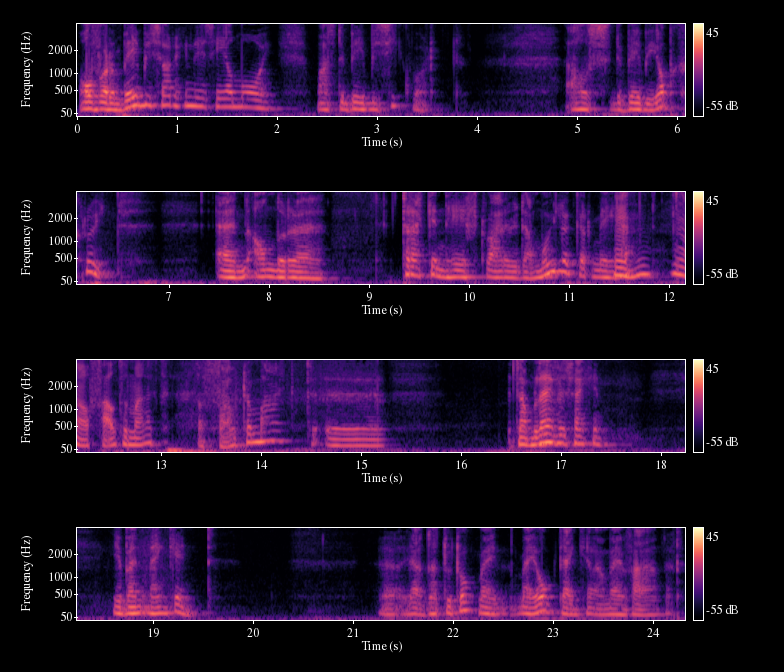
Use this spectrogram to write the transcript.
Over een baby zorgen is heel mooi, maar als de baby ziek wordt, als de baby opgroeit en andere trekken heeft waar u dan moeilijker mee hebt, Mhm. Nou, fouten maakt. of fouten maakt, eh, dan blijven zeggen: Je bent mijn kind. Eh, ja, dat doet ook mij, mij ook denken aan mijn vader.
